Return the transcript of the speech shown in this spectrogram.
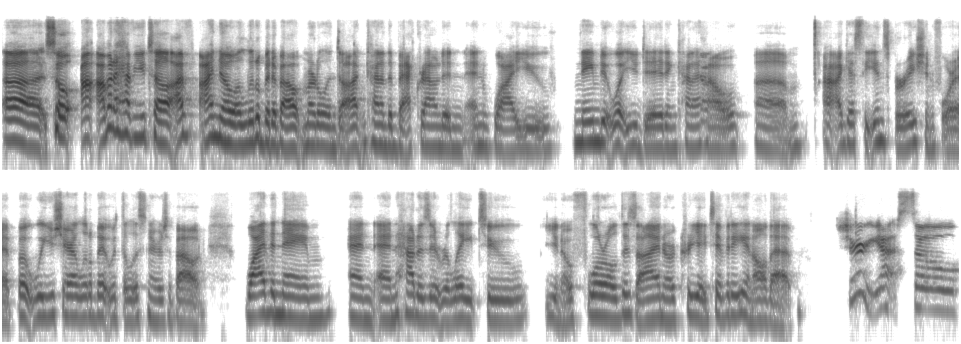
Uh, so I, I'm gonna have you tell. I've I know a little bit about Mertle and Dot and kind of the background and and why you named it what you did and kind of Yeah. how um I I guess the inspiration for it. But will you share a little bit with the listeners about why the name and and how does it relate to you know floral design or creativity and all that? Sure, yeah. So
